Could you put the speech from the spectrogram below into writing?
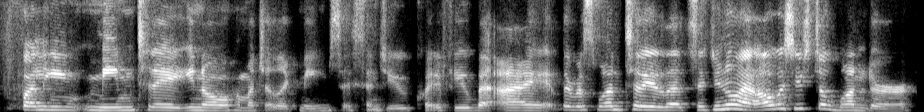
funny meme today. You know how much I like memes. I sent you quite a few, but I there was one today that said, you know, I always used to wonder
